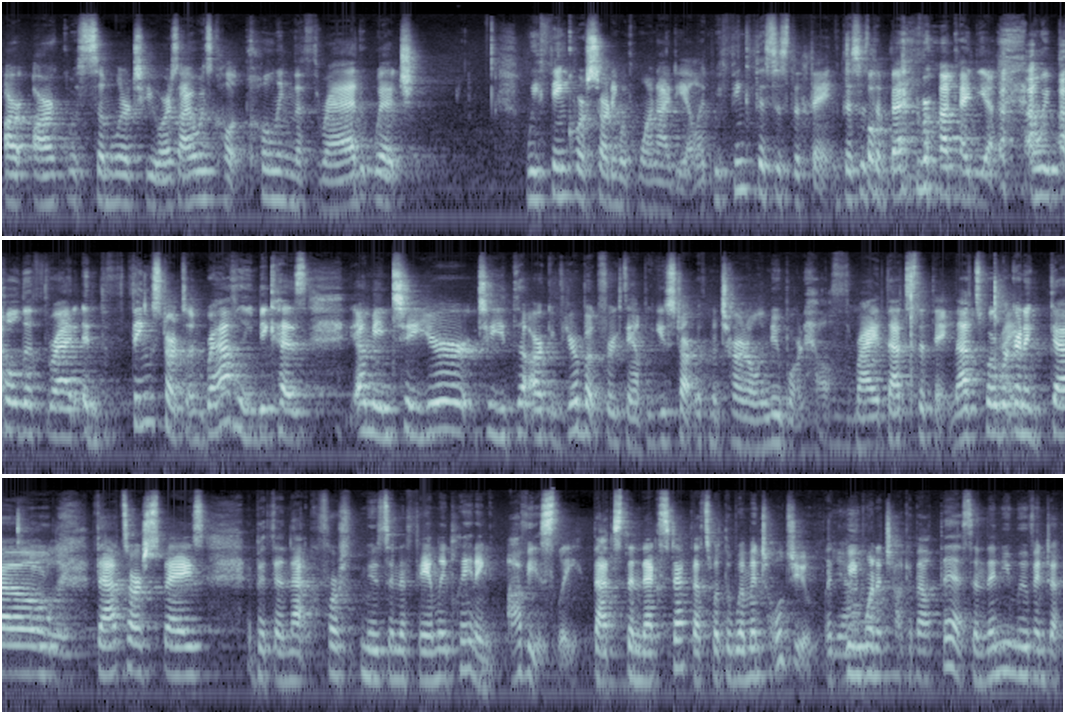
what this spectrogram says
our arc was similar to yours. I always call it pulling the thread, which we think we're starting with one idea. Like we think this is the thing, this is the oh. bedrock idea, and we pull the thread, and the thing starts unraveling because, I mean, to your to the arc of your book, for example, you start with maternal and newborn health, right? That's the thing. That's where right. we're going to go. Totally. That's our space. But then that first moves into family planning. Obviously, that's the next step. That's what the women told you. Like yeah. we want to talk about this, and then you move into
